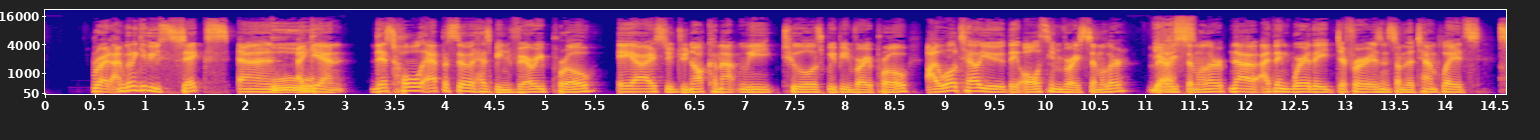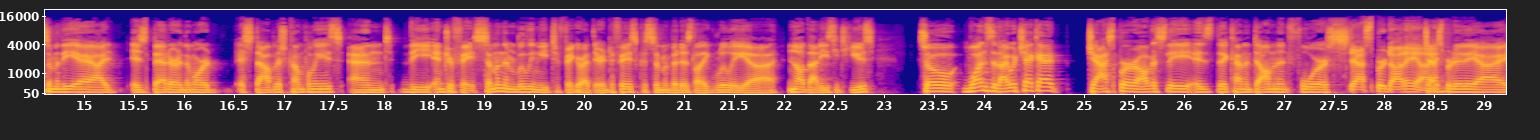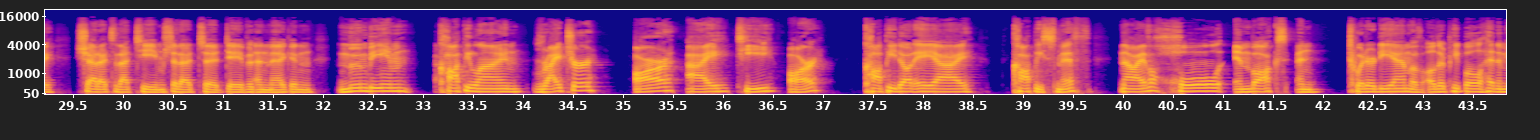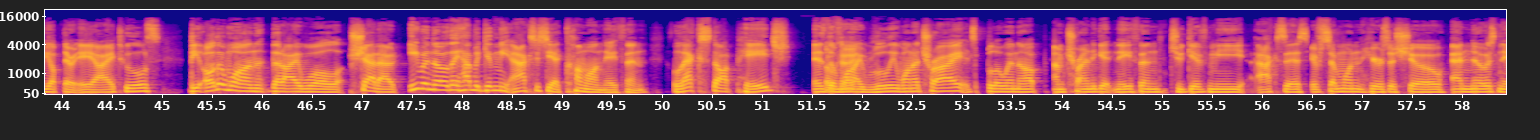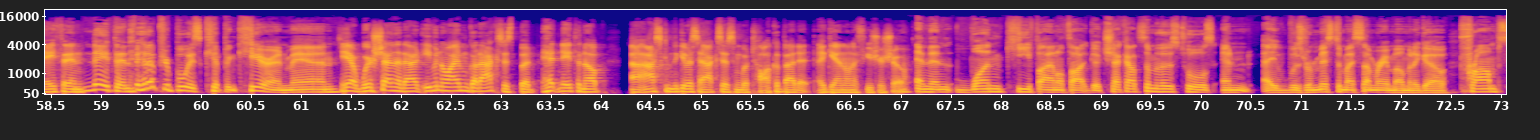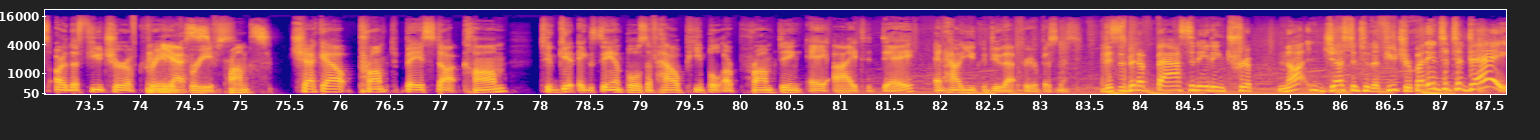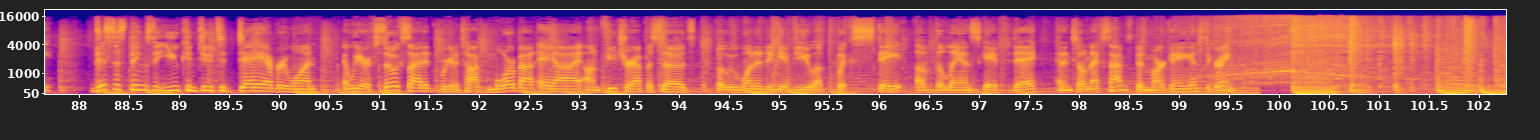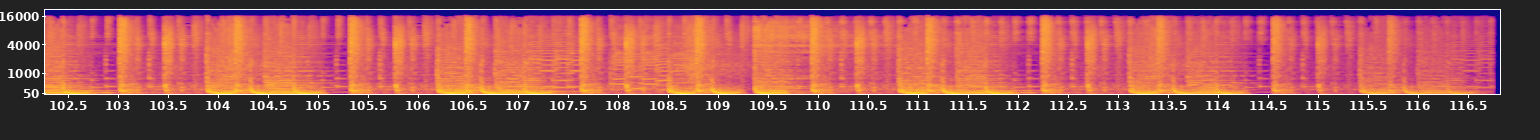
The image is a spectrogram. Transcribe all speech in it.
Right. I'm going to give you six. And Ooh. again, this whole episode has been very pro AI. So do not come at me tools. We've been very pro. I will tell you, they all seem very similar. Very Yes. similar. Now, I think where they differ is in some of the templates. Some of the AI is better in the more established companies and the interface. Some of them really need to figure out their interface because some of it is like really uh, not that easy to use. So ones that I would check out, Jasper obviously is the kind of dominant force. Jasper.ai. Jasper.ai. Shout out to that team. Shout out to David and Megan. Moonbeam, Copyline, Rytr, R I T R, Copy.ai, Copysmith. Now I have a whole inbox and Twitter DM of other people hitting me up their AI tools. The other one that I will shout out, even though they haven't given me access yet, come on, Nathan. Lex.page is the Okay. one I really want to try. It's blowing up. I'm trying to get Nathan to give me access. If someone hears a show and knows Nathan, Nathan, hit up your boys Kipp and Kieran, man. yeah, we're shouting it out, even though I haven't got access, but hit Nathan up, uh, ask him to give us access, and we'll talk about it again on a future show. And then one key final thought go check out some of those tools. And I was remiss in my summary a moment ago. Prompts are the future of creative yes, briefs. prompts. check out promptbase.com to get examples of how people are prompting AI today and how you could do that for your business. This has been a fascinating trip, not just into the future, but into today. This is things that you can do today, everyone. And we are so excited. We're going to talk more about AI on future episodes, but we wanted to give you a quick state of the landscape today. And until next time, it's been Marketing Against the Grain.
